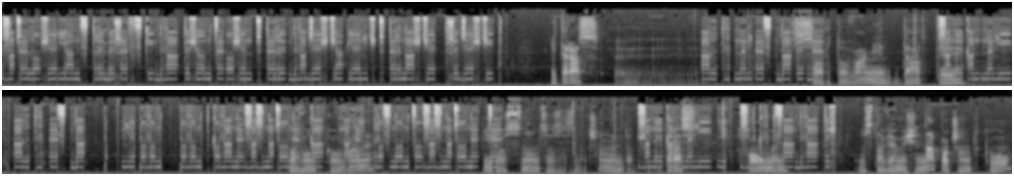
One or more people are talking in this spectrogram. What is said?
zaczęło się Jan Strybyszewski 2008 4 25 14 30 I teraz yy, sortowanie daty. Powątkowane. I rosnąco zaznaczone. Dobrze. Teraz home Za 2 ustawiamy się na początku.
